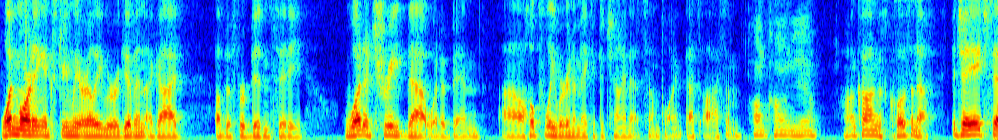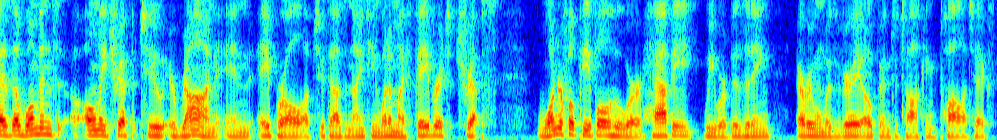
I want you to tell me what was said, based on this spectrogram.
One morning, extremely early, we were given a guide of the Forbidden City. What a treat that would have been. Uh, hopefully, we're going to make it to China at some point. That's awesome. Hong Kong, yeah. Hong Kong is close enough. JH says a woman's only trip to Iran in April of 2019, one of my favorite trips. Wonderful people who were happy we were visiting. Everyone was very open to talking politics.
